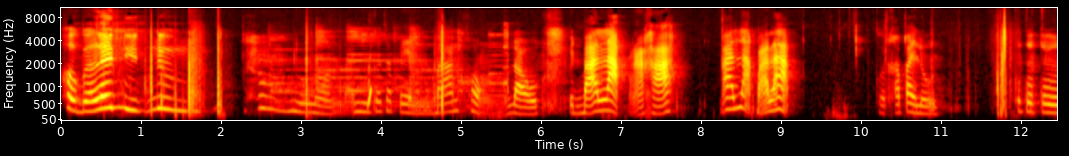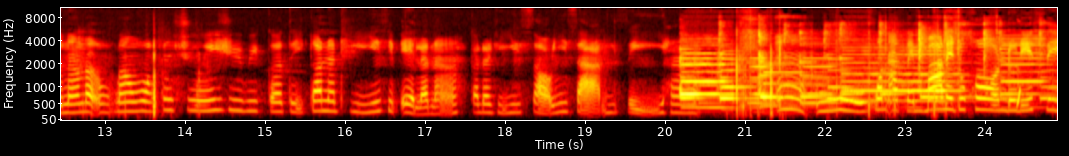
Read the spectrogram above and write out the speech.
เผลอมาเล่นนิดนึงง่วงนอนแล้วอันนี้ก็จะเป็นบ้านของเราเป็นบ้านหลักนะคะ บ้านหลักบ้านหลัก กดเข้าไปเลยก็จะเจอนะเราเราเป็นชีวิตชีวิตปกติเก้านาทียี่สิบเอ็ดแล้วนะเก้านาทียี่สองยี่สามยี่สี่ห้าอ่าโอ้โหคนอัดเต็มบ้านเลยทุกคนดูดิสิ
